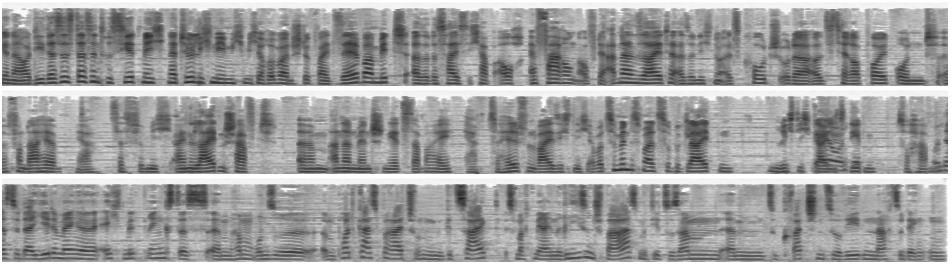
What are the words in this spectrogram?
Genau, die, das ist, das interessiert mich. Natürlich nehme ich mich auch immer ein Stück weit selber mit. Also das heißt, ich habe auch Erfahrung auf der anderen Seite, also nicht nur als Coach oder als Therapeut. Und äh, von daher, ja, ist das für mich eine Leidenschaft, ähm, anderen Menschen jetzt dabei, ja, zu helfen, weiß ich nicht, aber zumindest mal zu begleiten ein richtig geiles ja, Leben zu haben. Und dass du da jede Menge echt mitbringst, das ähm, haben unsere ähm, Podcasts bereits schon gezeigt. Es macht mir einen Riesenspaß, mit dir zusammen ähm, zu quatschen, zu reden, nachzudenken.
